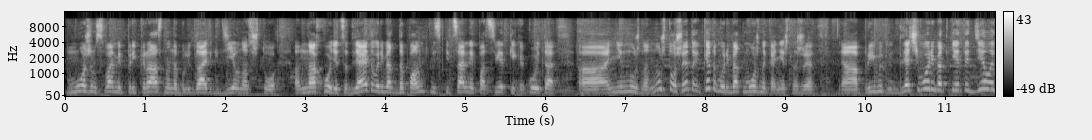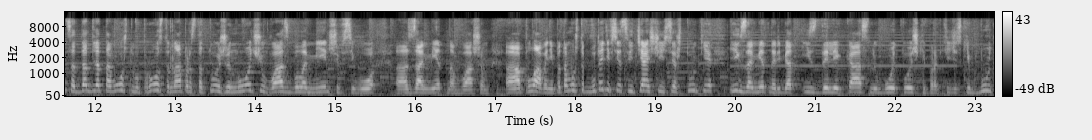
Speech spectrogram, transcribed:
можем с вами прекрасно наблюдать, где у нас что находится. Для этого, ребят, дополнительной специальной подсветки какой-то а, не нужно. Ну что ж, это, к этому, ребят, можно, конечно же, а, привыкнуть. Для чего, ребятки, это делается? Да для того, чтобы просто-напросто той же ночью вас было меньше всего а, заметно в вашем а, плавании, потому что вот эти все светящиеся штуки, их заметно, ребят, издалека, с любой точки практически, будь,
